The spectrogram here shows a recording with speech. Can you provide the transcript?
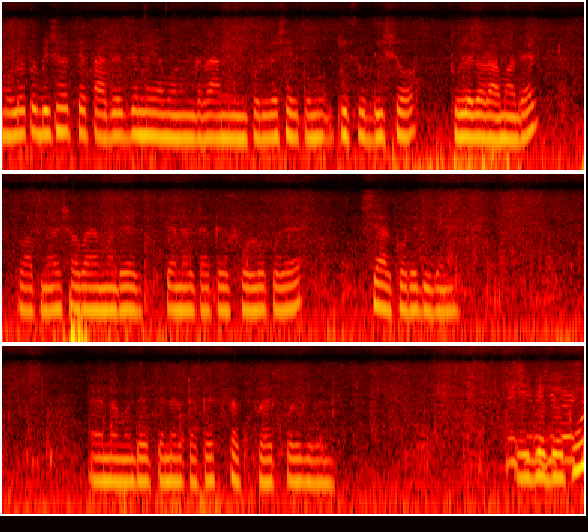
মূলত বিষয় হচ্ছে তাদের জন্য এমন গ্রামীণ পরিবেশের কোনো কিছু দৃশ্য তুলে ধরা আমাদের। তো আপনারা সবাই আমাদের চ্যানেলটাকে ফলো করে শেয়ার করে দিবেন। অ্যান্ড আমাদের চ্যানেলটাকে সাবস্ক্রাইব করে দিবেন। এই যে দেখুন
